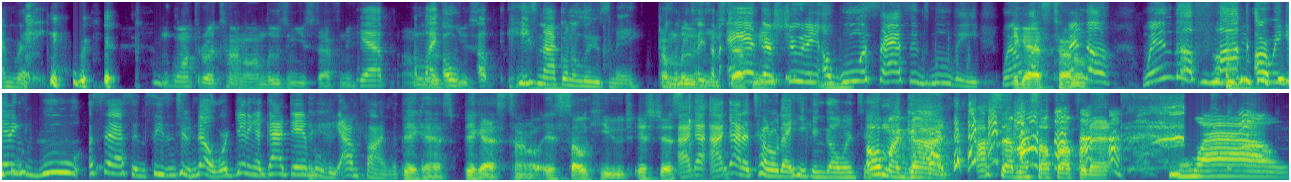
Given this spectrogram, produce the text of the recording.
I'm ready. I'm going through a tunnel. I'm losing you, Stephanie. Yep. I'm, I'm like, oh, oh, he's not going to lose me. I'm let me tell you something. You, and they're shooting a Wu Assassins movie. When Big ass like, tunnel. The, when the fuck are we getting Wu Assassin season two? No, we're getting a goddamn movie. I'm fine with that. big ass, big ass tunnel. It's so huge. It's just I got I got a tunnel that he can go into. Oh my god, I set myself up for that. Wow.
